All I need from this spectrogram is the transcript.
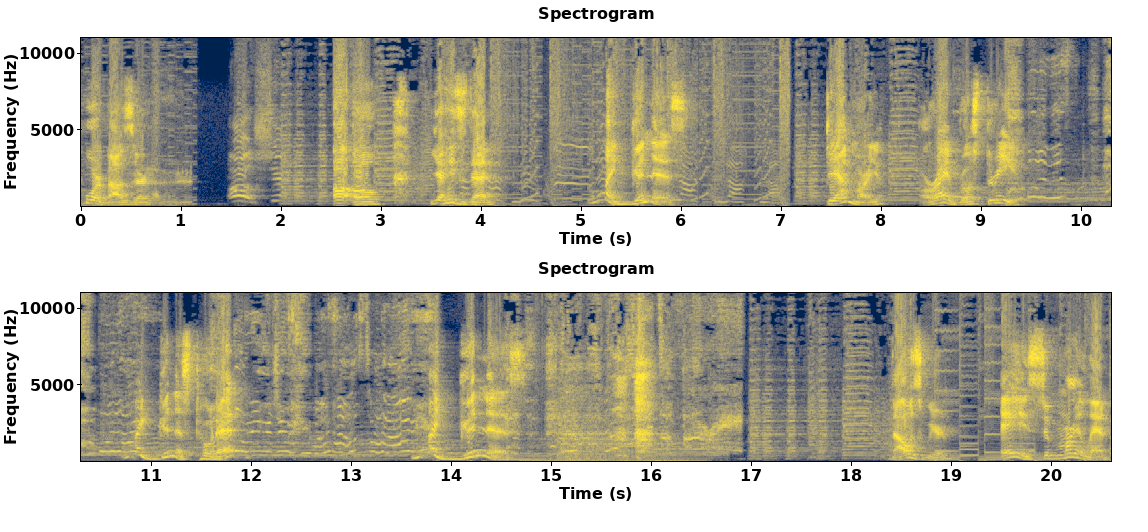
Poor Bowser. Oh shit. Uh-oh. Yeah, he's dead. Oh my goodness! Damn, Mario. Alright, Bros 3. Oh my goodness, Toadette? Oh my goodness! that was weird. Hey, Super Mario Land.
